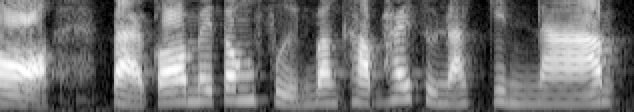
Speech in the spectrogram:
ต่อ แต่ก็ไม่ต้องฝืนบังคับให้สุนัขกินน้ำ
